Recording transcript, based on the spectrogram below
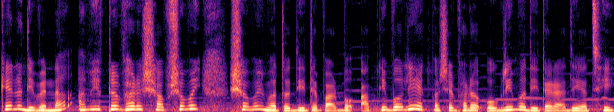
কেন দিবেন না? আমি আপনার ভাড়া সবসময় সময় মতো দিতে পারব। আপনি বলে এক মাসের ভাড়া অগ্রিমও দিতে রাজি আছি।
